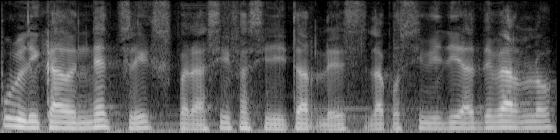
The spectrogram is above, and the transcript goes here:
publicado en Netflix para así facilitarles la posibilidad de verlo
